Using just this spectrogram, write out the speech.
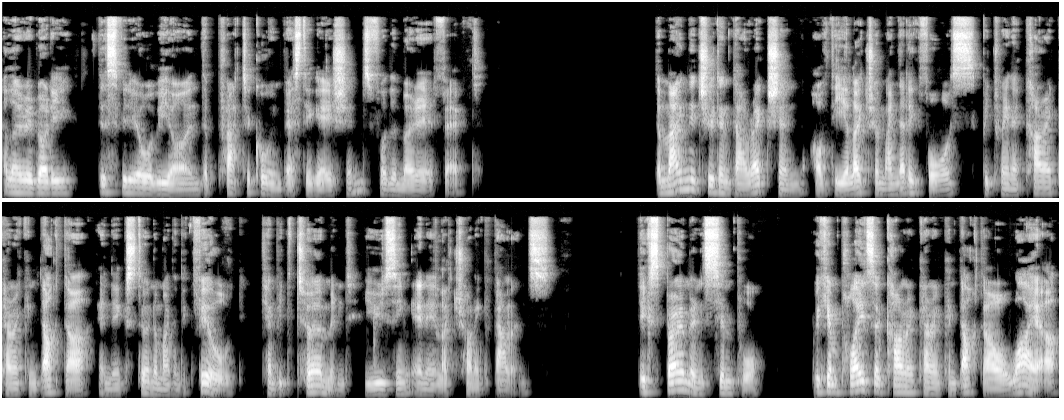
Hello everybody, this video will be on the practical investigations for the motor effect. The magnitude and direction of the electromagnetic force between a current-carrying conductor and an external magnetic field can be determined using an electronic balance. The experiment is simple. We can place a current-carrying conductor or wire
